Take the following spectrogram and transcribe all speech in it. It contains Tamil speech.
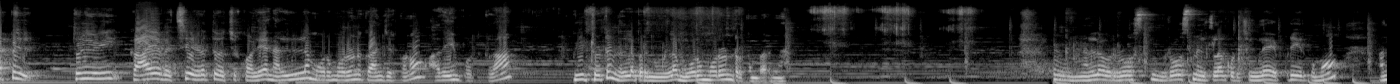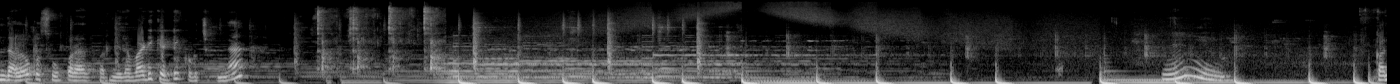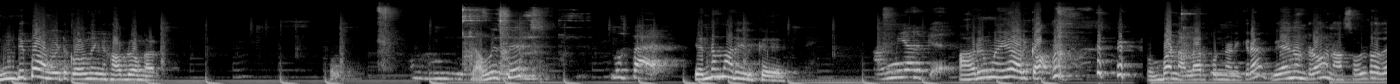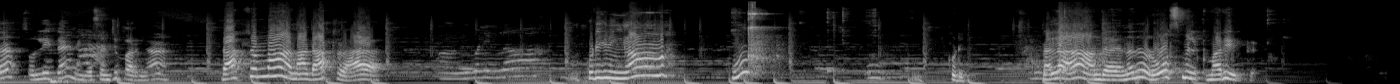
ஆப்பிள் துள்ளி காய வச்சு எடுத்து வச்சுருக்கோம் இல்லையா? நல்லா மொறு மொறுன்னு காஞ்சிருக்கணும். அதையும் போட்டுக்கலாம். பீட்ரூட்டு நல்லா பாருங்க. நல்லா மொறு மொறுன்னு இருக்கும் பாருங்கள் நல்ல ஒரு ரோஸ் ரோஸ் மில்க்லாம் குடிச்சிங்களே? எப்படி இருக்குமோ அந்த அளவுக்கு சூப்பராக இருக்கு பாருங்க. இதை வடிகட்டி குடிச்சுக்கோங்க. கண்டிப்பாக அவங்க வீட்டு குழந்தைங்க சாப்பிடுவாங்க. How is it? சூப்பர். எந்த மாதிரி இருக்கு? அருமையா இருக்கு. அருமையா இருக்கா? ரொம்ப நல்லா இருக்கும்னு நினைக்கிறேன். வேணுன்றவங்க நான் சொல்றத சொல்லிட்டேன். நீங்க செஞ்சு பாருங்க. டாக்டர்மா நான் டாக்டரா? குடிக்கிறீங்களா? குடி. நல்லா அந்த என்னது ரோஸ் மில்க் மாதிரி இருக்கு.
